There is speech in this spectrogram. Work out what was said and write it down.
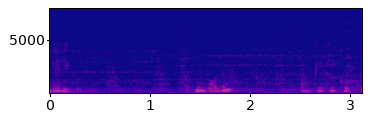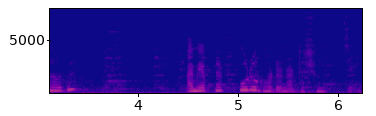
ভেরি গুড আপনি বলেন আমাকে কি করতে হবে? আমি আপনার পুরো ঘটনাটা শুনতে চাই।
